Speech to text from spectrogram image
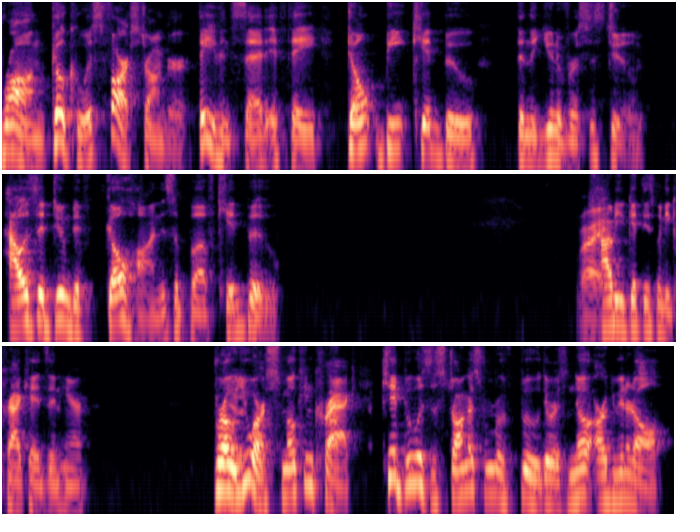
wrong. Goku is far stronger. They even said if they don't beat Kid Buu, then the universe is doomed. How is it doomed if Gohan is above Kid Buu? Right, How do you get these many crackheads in here? Bro, you are smoking crack. Kid Buu is the strongest form of Buu. There is no argument at all.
